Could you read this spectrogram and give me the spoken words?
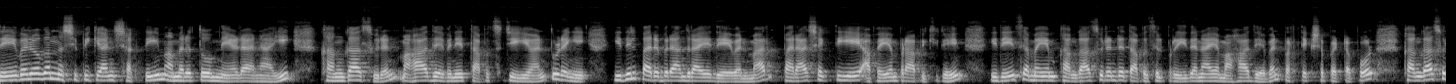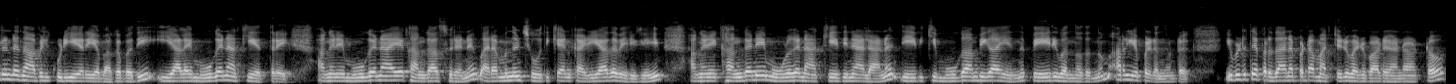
ദേവലോകം നശിപ്പിക്കാൻ ശക്തിയും അമരത്വവും നേടാനായി ഖങ്കാസുരൻ മഹാദേവനെ തപസ് ചെയ്യാൻ തുടങ്ങി. ഇതിൽ പരഭ്രാന്തരായ ദേവന്മാർ പരാശക്തിയെ അഭയം പ്രാപിക്കുകയും ഇതേ സമയം ഖങ്കാസുരന്റെ തപസ്സിൽ പ്രീതനായ മഹാദേവൻ പ്രത്യക്ഷപ്പെട്ടപ്പോൾ ഖങ്കാസുരന്റെ നാവിൽ കുടിയേറിയ ഭഗവതി ഇയാളെ മൂകനാക്കിയത്രേ. അങ്ങനെ മൂകനായ ഖങ്കാസുരന് വരമൊന്നും ചോദിക്കാൻ കഴിയാതെ വരികയും അങ്ങനെ ഖങ്കനെ മൂകനാക്കിയതിനാലാണ് ദേവിക്ക് മൂകാംബിക എന്ന് പേര് വന്നതെന്നും അറിയപ്പെടുന്നുണ്ട്. ഇവിടുത്തെ പ്രധാനപ്പെട്ട മറ്റൊരു വഴിപാടാണ് കേട്ടോ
